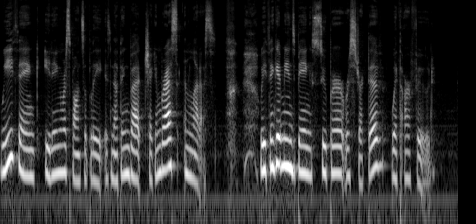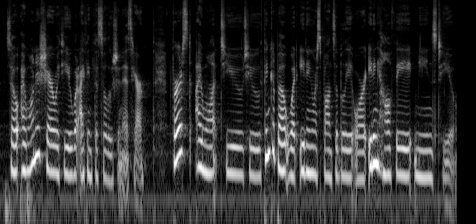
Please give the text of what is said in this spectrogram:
we think eating responsibly is nothing but chicken breasts and lettuce. we think it means being super restrictive with our food. So, I want to share with you what I think the solution is here. First, I want you to think about what eating responsibly or eating healthy means to you.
